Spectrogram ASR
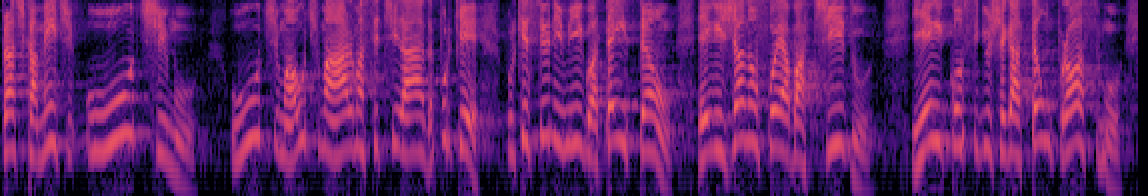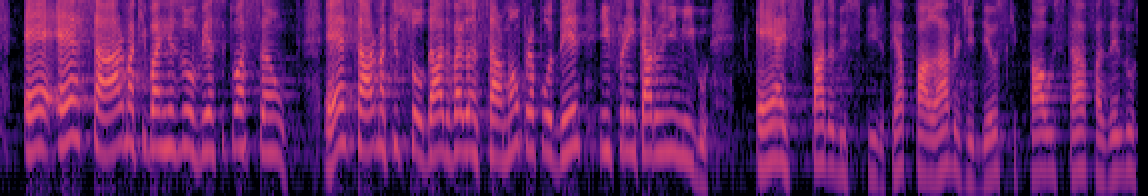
praticamente o último, o último, a última arma a ser tirada. Por quê? Porque se o inimigo até então ele já não foi abatido e ele conseguiu chegar tão próximo, é essa arma que vai resolver a situação. É essa arma que o soldado vai lançar a mão para poder enfrentar o inimigo. É a espada do Espírito, é a palavra de Deus que Paulo está fazendo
